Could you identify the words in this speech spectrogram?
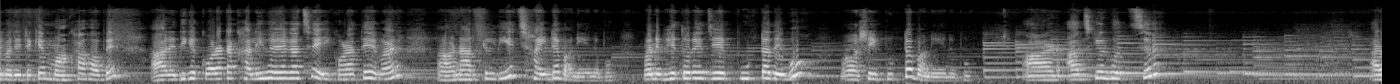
এবার এটাকে মাখা হবে। আর এদিকে কড়াটা খালি হয়ে গেছে। এই কড়াতে এবার নারকেল দিয়ে ছাইটা বানিয়ে নেব। মানে ভেতরে যে পুরটা দেব সেই পুরটা বানিয়ে নেব। আর আজকের হচ্ছে, আর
